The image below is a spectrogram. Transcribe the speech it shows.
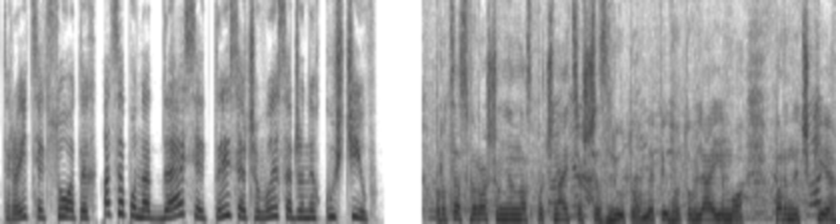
30 сотих, а це понад 10 тисяч висаджених кущів. Процес вирощування у нас починається ще з лютого. Ми підготовляємо парнички,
